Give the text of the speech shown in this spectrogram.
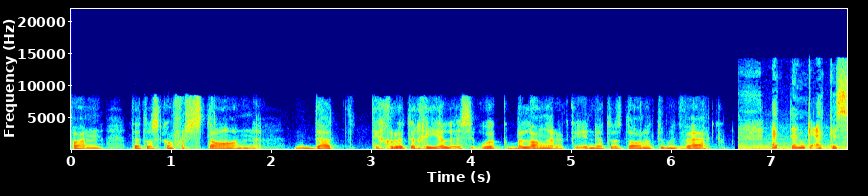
van dat ons kan verstaan dat die groter geheel is ook belangrik en dat ons daarna toe moet werk. Ek dink ek is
